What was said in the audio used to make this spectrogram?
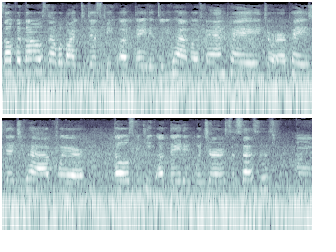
So, for those that would like to just keep updated, do you have a fan page or a page that you have where those can keep updated with your successes? Um,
